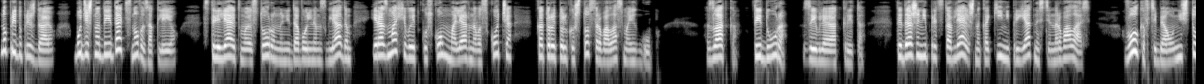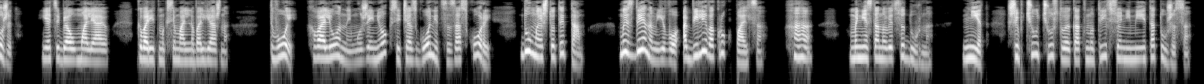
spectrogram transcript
«Но предупреждаю, будешь надоедать, снова заклею». Стреляет в мою сторону недовольным взглядом и размахивает куском малярного скотча, который только что сорвала с моих губ. «Златка, ты дура», — заявляю открыто. «Ты даже не представляешь, на какие неприятности нарвалась. Волков тебя уничтожит. Я тебя умоляю», — говорит максимально вальяжно. «Твой хваленный муженек сейчас гонится за скорой, думая, что ты там. Мы с Дэном его обвели вокруг пальца. Ха-ха, мне становится дурно. Нет, шепчу, чувствуя, как внутри все немеет от ужаса.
